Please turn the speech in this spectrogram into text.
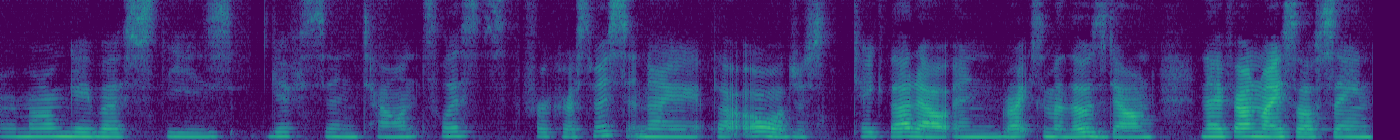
our mom gave us these gifts and talents lists for Christmas, and I thought, oh, I'll just take that out and write some of those down. And I found myself saying,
